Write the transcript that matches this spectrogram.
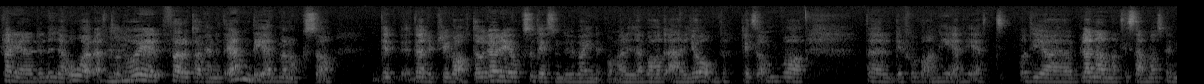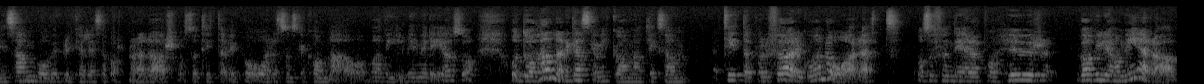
planerade nya året mm. och då är företagandet en del men också det, det privata. Och där är också det som du var inne på Maria, vad är jobb? Liksom, vad, där det får vara en helhet. Och det gör jag bland annat tillsammans med min sambo. Vi brukar resa bort några dagar och så tittar vi på året som ska komma och vad vill vi med det och så. Och då handlar det ganska mycket om att liksom titta på det föregående året och så fundera på hur, vad vill jag ha mer av?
